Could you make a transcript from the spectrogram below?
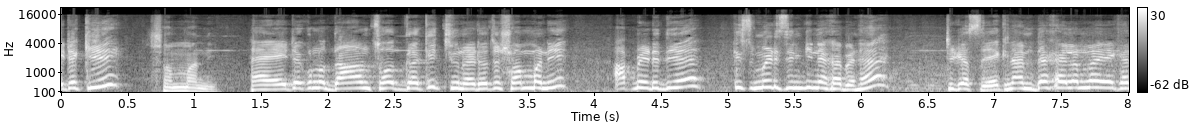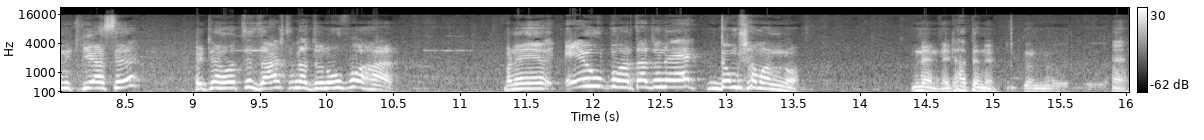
এটা কি? সম্মানী। হ্যাঁ এটা কোনো দান সদগা কিচ্ছু না এটা হচ্ছে সম্মানী। আপনি এটা দিয়ে কিছু মেডিসিন কিনে খাবেন হ্যাঁ? ঠিক আছে এখানে আমি দেখাইলাম না এখানে কি আছে? এটা হচ্ছে জাস্ট ওনার জন্য উপহার। মানে এই উপহার তার জন্য একদম সামান্য। নেন এটা হাতে নেন। ধন্যবাদ। হ্যাঁ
